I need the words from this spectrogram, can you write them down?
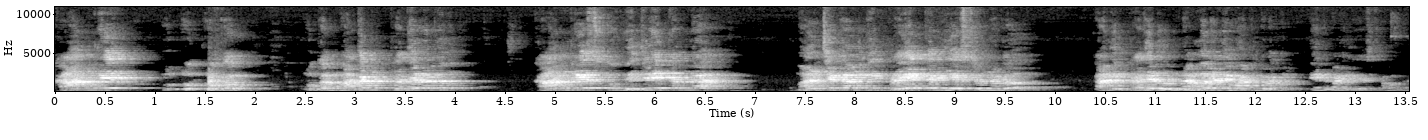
కాంగ్రెస్ ఒక ఒక మతం ప్రజలను కాంగ్రెస్కు వ్యతిరేకంగా మలచడానికి ప్రయత్నం చేస్తున్నాడు కానీ ప్రజలు నమ్మరనే మాట కూడా నేను మనకి చేస్తా ఉన్నాను.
